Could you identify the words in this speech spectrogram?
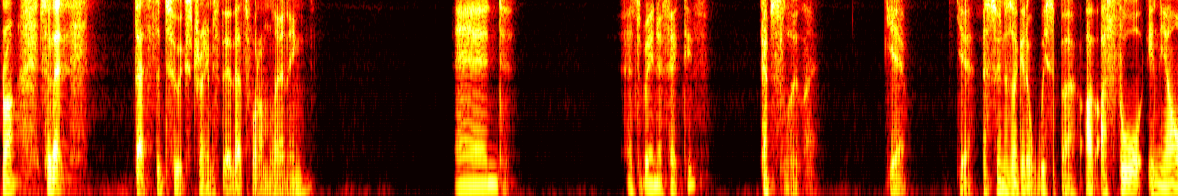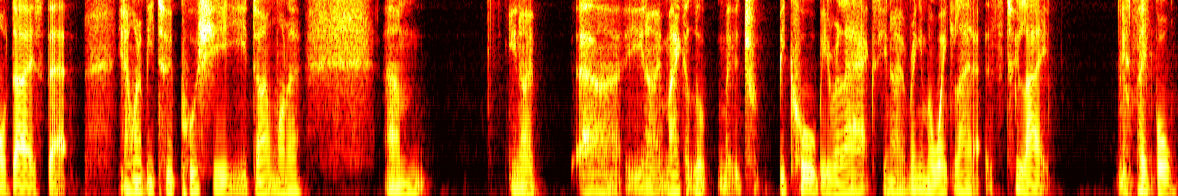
right? So that that's the two extremes there. That's what I'm learning. And has it been effective? Absolutely. Yeah. Yeah. As soon as I get a whisper, I, I thought in the old days that you don't want to be too pushy. You don't want to, um, you know, uh, you know, make it look, be cool, be relaxed. You know, ring him a week later. It's too late. These people,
